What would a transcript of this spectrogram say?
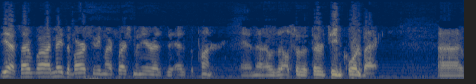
Yes, I, well, I made the varsity my freshman year as the, as the punter, and I was also the third team quarterback. Uh,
